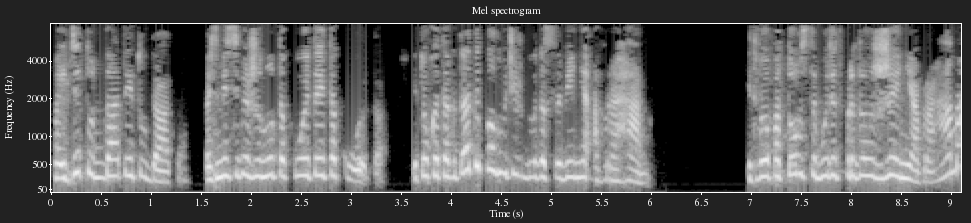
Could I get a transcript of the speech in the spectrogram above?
Пойди туда-то и туда-то. Возьми себе жену такую-то и такую-то. И только тогда ты получишь благословение Авраама. И твое потомство будет продолжение Авраама,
